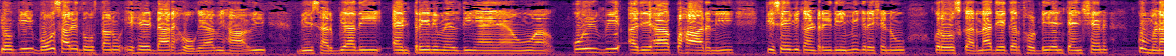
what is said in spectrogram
ਕਿਉਂਕਿ ਬਹੁਤ ਸਾਰੇ ਦੋਸਤਾਂ ਨੂੰ ਇਹ ਡਰ ਹੋ ਗਿਆ ਵੀ ਹਾਂ ਵੀ ਵੀ ਸਰਬੀਆ ਦੀ ਐਂਟਰੀ ਨਹੀਂ ਮਿਲਦੀ, ਐ ਐ ਉਹ ਕੋਈ ਵੀ ਅਜਿਹਾ ਪਹਾੜ ਨਹੀਂ, ਕਿਸੇ ਵੀ ਕੰਟਰੀ ਦੀ ਇਮੀਗ੍ਰੇਸ਼ਨ ਨੂੰ ਕ੍ਰੋਸ ਕਰਨਾ, ਜੇਕਰ ਤੁਹਾਡੀ ਇੰਟੈਂਸ਼ਨ ਘੁੰਮਣਾ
